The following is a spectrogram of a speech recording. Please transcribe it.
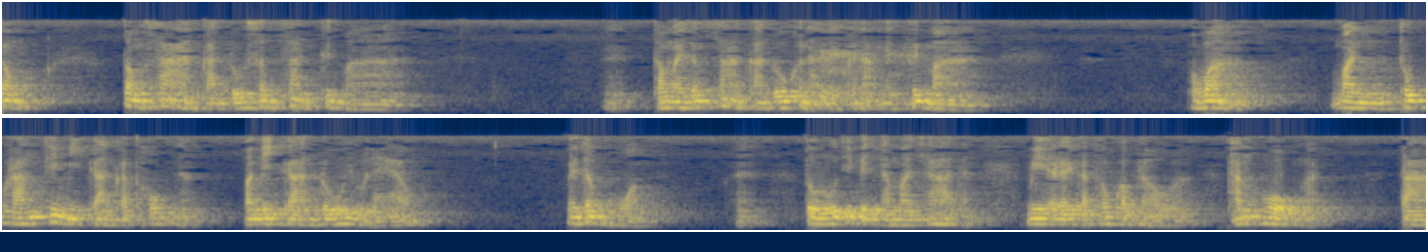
ต้องต้องสร้างการรู้สั้น ๆขึ้นมา ทำไมต้องสร้างการรู้ขณะหนึ่งขณะหนึ่งขึ้นมา เพราะว่ามันทุกครั้งที่มีการกระทบนะมันมีการรู้อยู่แล้ว ไม่ต้องห่วงตัวรู้ที่เป็นธรรมชาติมีอะไรกระทบกับเราทั้งหกตา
